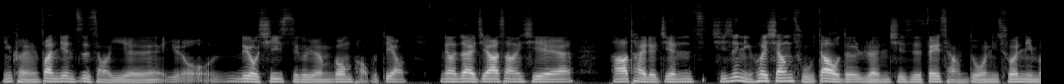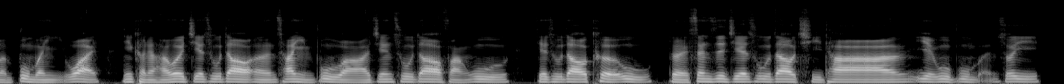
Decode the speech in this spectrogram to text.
你可能饭店至少也有六七十个员工跑不掉，那再加上一些趴泰的兼职，其实你会相处到的人其实非常多。你除了你们部门以外，你可能还会接触到嗯餐饮部啊，接触到房务，接触到客户，对，甚至接触到其他业务部门。所以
